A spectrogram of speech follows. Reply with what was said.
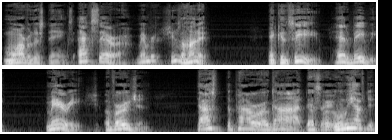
marvelous things. Ask Sarah. Remember? She was a hundred and conceived, had a baby. Mary, a virgin. That's the power of God. That's when we have to.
